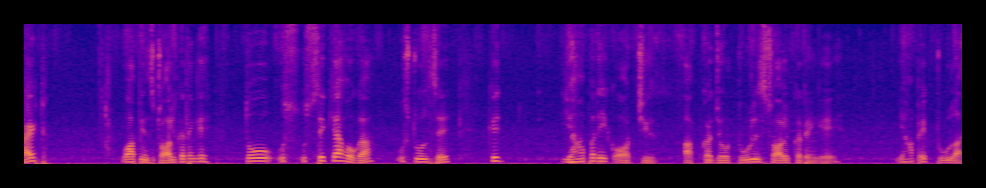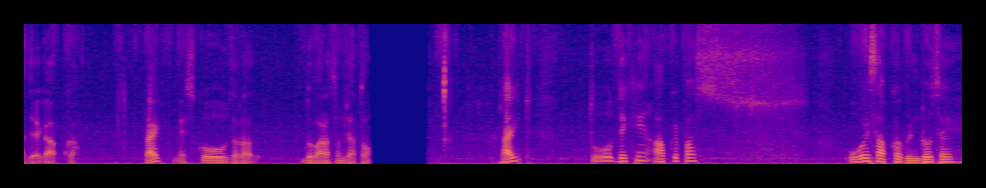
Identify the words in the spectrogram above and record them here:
राइट वो आप इंस्टॉल करेंगे। तो उस, उससे क्या होगा, उस टूल से कि यहाँ पर एक और चीज़, आपका जो टूल इंस्टॉल करेंगे, यहाँ पे एक टूल आ जाएगा आपका। राइट मैं इसको ज़रा दोबारा समझाता हूँ। राइट तो देखें, आपके पास ओएस आपका विंडोज़ है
